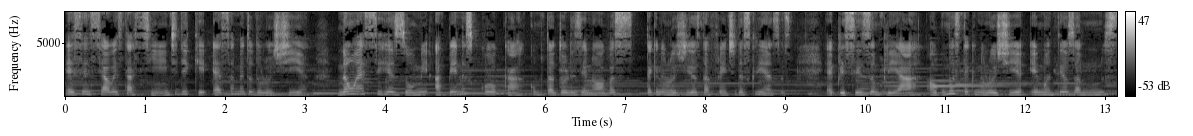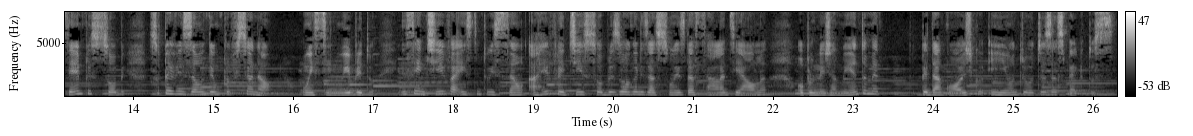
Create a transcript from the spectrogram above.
é essencial estar ciente de que essa metodologia não é se resume apenas colocar computadores e novas tecnologias na frente das crianças. É preciso ampliar algumas tecnologias e manter os alunos sempre sob supervisão de um profissional. O ensino híbrido incentiva a instituição a refletir sobre as organizações da sala de aula, o planejamento pedagógico e entre outros aspectos.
